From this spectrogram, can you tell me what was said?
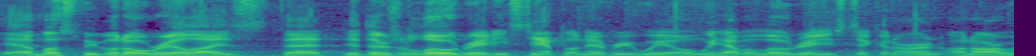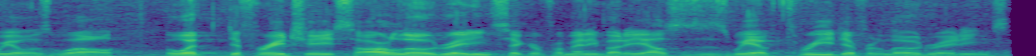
Yeah, most people don't realize that there's a load rating stamped on every wheel. and We have a load rating sticker on our, on our wheel as well. But what differentiates our load rating sticker from anybody else's is we have three different load ratings.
